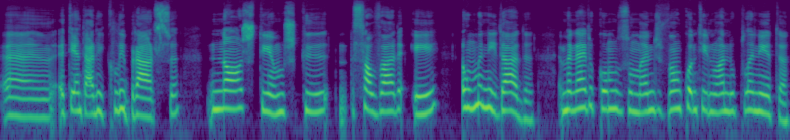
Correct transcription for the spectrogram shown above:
uh, a tentar equilibrar-se. Nós temos que salvar é a humanidade. A maneira como os humanos vão continuar no planeta.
